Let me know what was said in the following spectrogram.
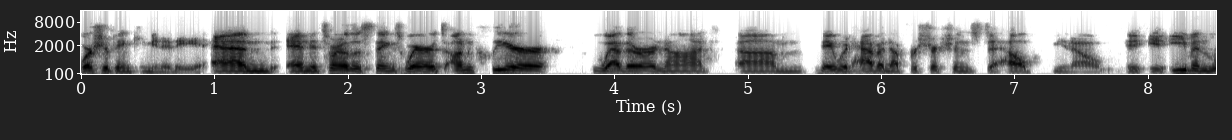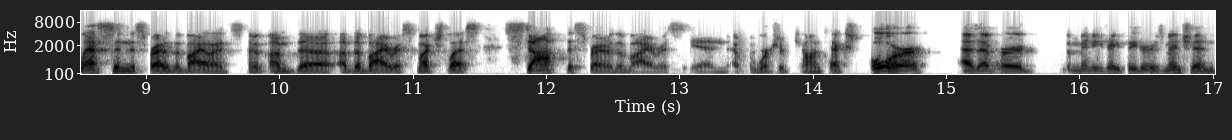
worshiping community. And and it's one of those things where it's unclear whether or not um, they would have enough restrictions to help, you know, even lessen the spread of the violence of the of the virus, much less stop the spread of the virus in a worship context. Or, as I've heard many faith leaders mention,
